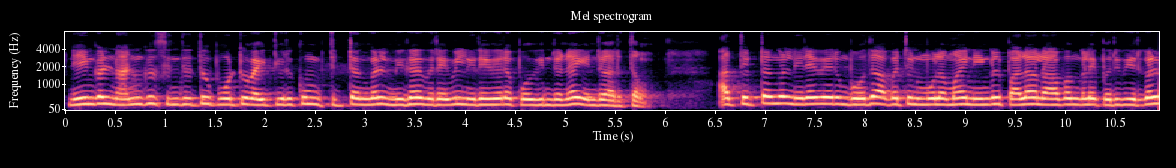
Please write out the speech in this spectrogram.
நீங்கள் நன்கு சிந்தித்து போட்டு வைத்திருக்கும் திட்டங்கள் மிக விரைவில் நிறைவேறப் போகின்றன என்று அர்த்தம். அத்திட்டங்கள் நிறைவேறும் போது அவற்றின் மூலமாய் நீங்கள் பல லாபங்களை பெறுவீர்கள்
